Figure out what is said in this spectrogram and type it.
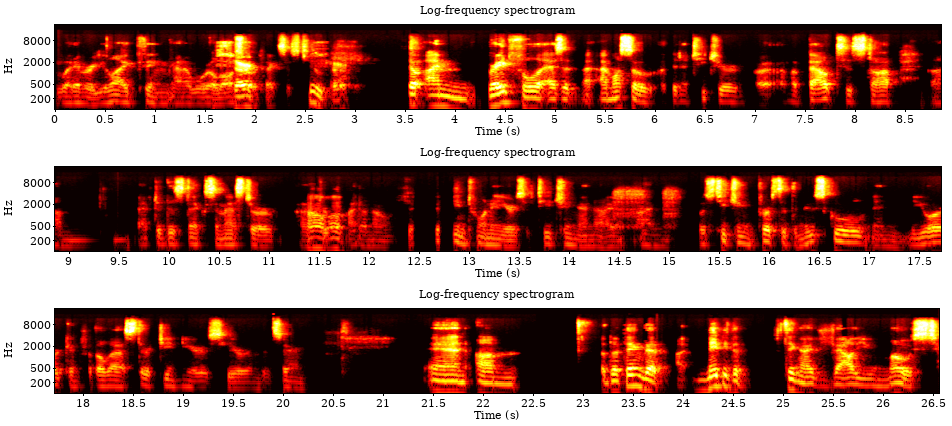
whatever you like thing kind of world also Sure. affects us too Sure. So I'm grateful as a, I'm also been a teacher. uh, I'm about to stop um, after this next semester. Oh, After, wow. I don't know, 15, 20 years of teaching. And I I'm, was teaching first at the New School in New York and for the last 13 years here in Luzern. And um, the thing that maybe the thing I value most,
